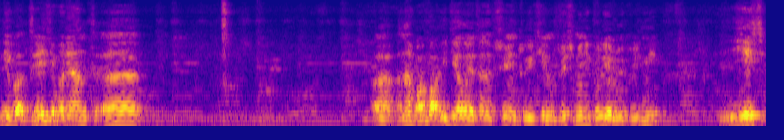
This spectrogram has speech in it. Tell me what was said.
либо третий вариант, э, э, она баба и делает это все интуитивно, то есть манипулирует людьми. Есть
